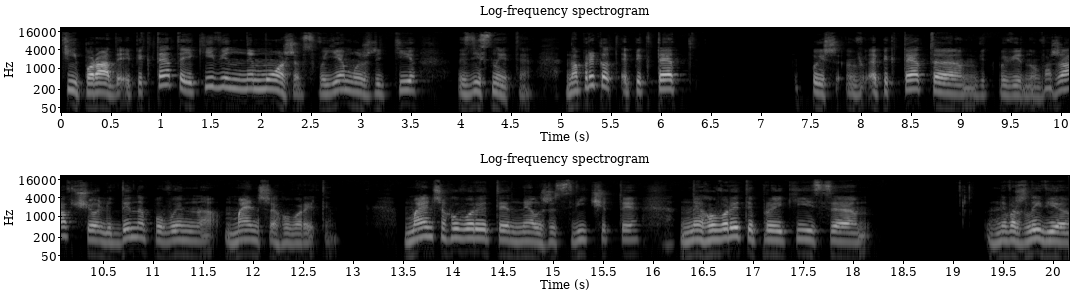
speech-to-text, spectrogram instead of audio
ті поради епіктета, які він не може в своєму житті здійснити. Наприклад, епіктет пише, епіктет, е, відповідно, вважав, що людина повинна менше говорити. Менше говорити, не лжесвідчити, не говорити про якісь е, неважливі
